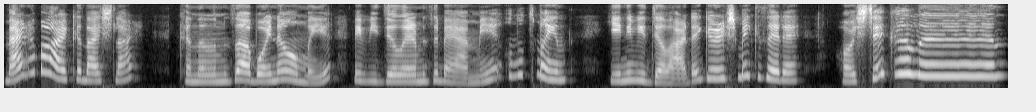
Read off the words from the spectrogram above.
Merhaba arkadaşlar. Kanalımıza abone olmayı ve videolarımızı beğenmeyi unutmayın. Yeni videolarda görüşmek üzere. Hoşçakalın.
